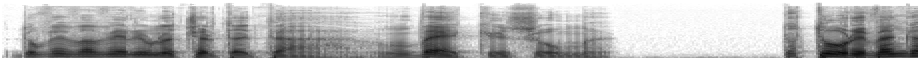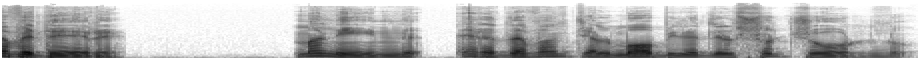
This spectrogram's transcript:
doveva avere una certa età, un vecchio insomma. Dottore, venga a vedere. Manin era davanti al mobile del soggiorno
